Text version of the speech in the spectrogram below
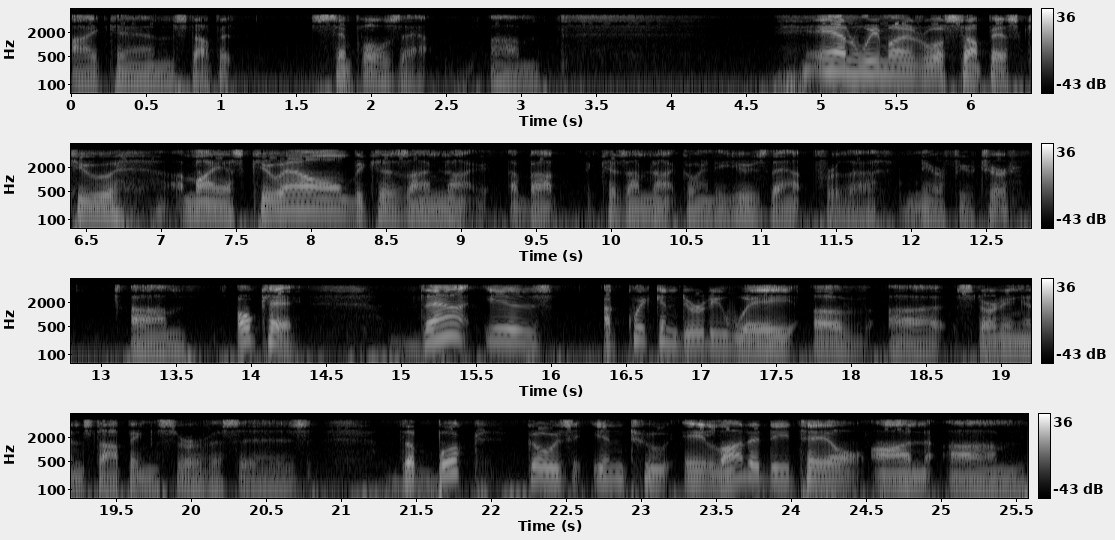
I can stop it. Simple as that. Um, and we might as well stop SQ MySQL because I'm not about because I'm not going to use that for the near future. Um, okay that is a quick and dirty way of uh, starting and stopping services. The book goes into a lot of detail on um,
